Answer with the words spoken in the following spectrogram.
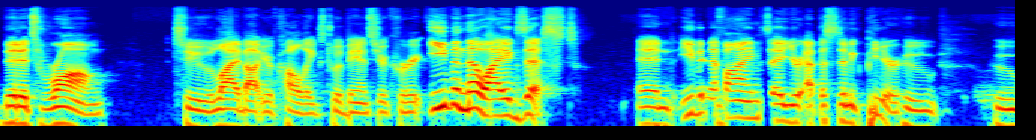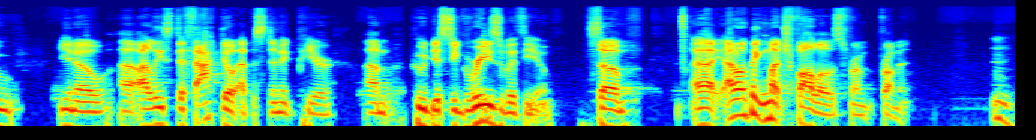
that it's wrong to lie about your colleagues to advance your career, even though I exist. And even if I'm, say, your epistemic peer who, who, you know, uh, at least de facto epistemic peer um, who disagrees with you. So uh, I don't think much follows from from it. Mm.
